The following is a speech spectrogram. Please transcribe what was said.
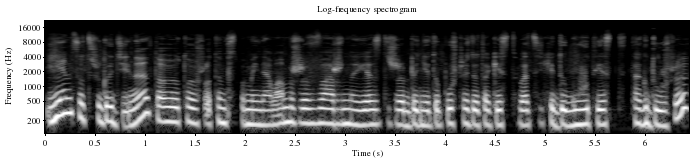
Jem co trzy godziny, to, to już o tym wspominałam, że ważne jest, żeby nie dopuszczać do takiej sytuacji, kiedy głód jest tak duży,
